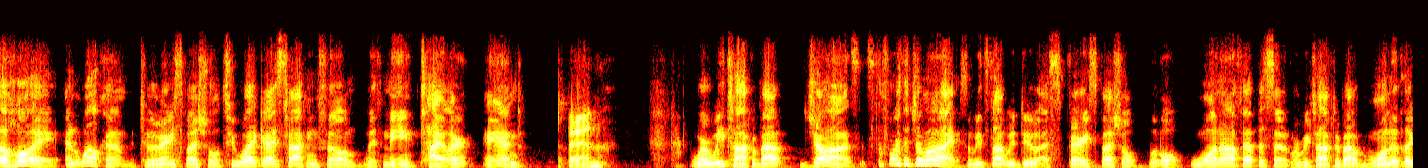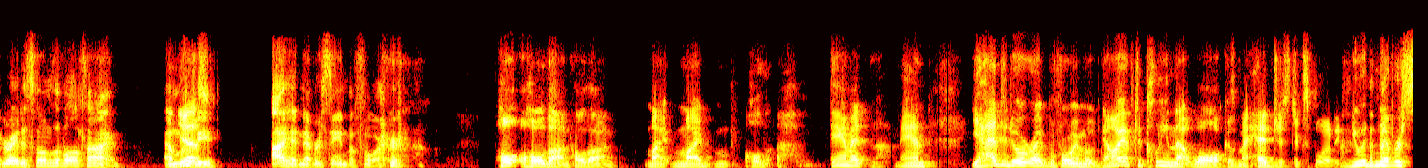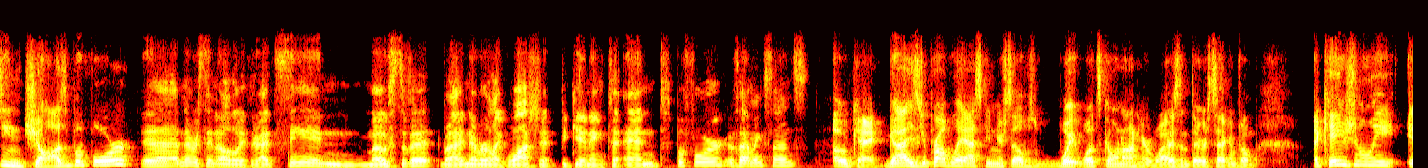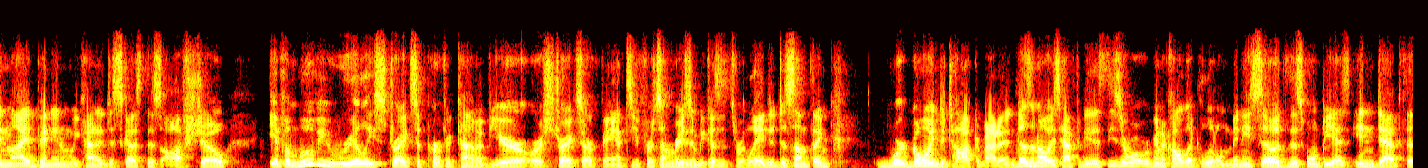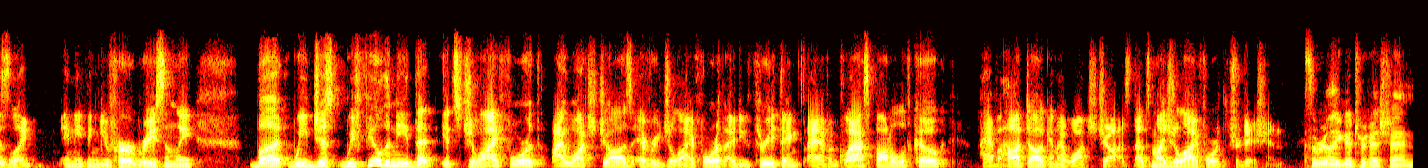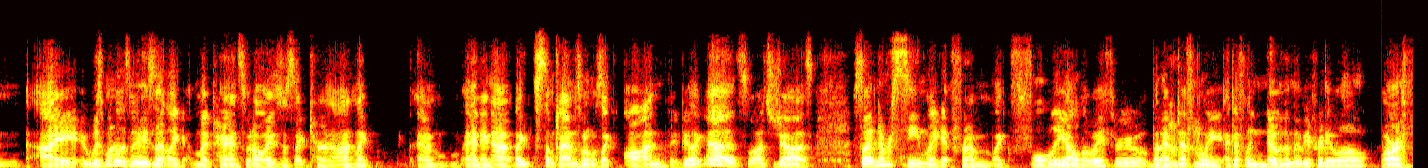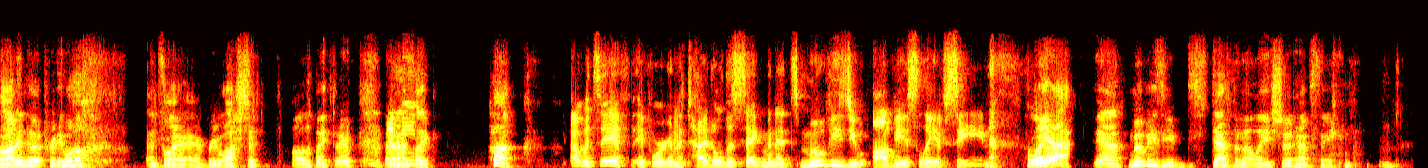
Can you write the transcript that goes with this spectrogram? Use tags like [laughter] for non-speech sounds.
Ahoy, and welcome to a very special Two White Guys Talking film with me, Tyler, and Ben. where we talk about Jaws. It's the 4th of July, so we thought we'd do a very special little one off episode where we talked about one of the greatest films of all time, a movie Yes. I had never seen before. [laughs] Hold hold on, hold on. My my hold on. Damn it, man. You had to do it right before we moved. Now I have to clean that wall because my head just exploded. You had never [laughs] seen Jaws before? yeah, I'd never seen it all the way through. I'd seen most of it, but I'd never like watched it beginning to end before, if that makes sense. Okay, guys, you're probably asking yourselves, wait, what's going on here? Why isn't there a second film? Occasionally, in my opinion, and we kind of discussed this off show, if a movie really strikes a perfect time of year or strikes our fancy for some reason because it's related to something, we're going to talk about it. It doesn't always have to be this. These are what we're going to call like little mini-sodes. This won't be as in-depth as like anything you've heard recently. But we just we feel the need that it's July 4th. I watch Jaws every July 4th. I do three things. I have a glass bottle of Coke, I have a hot dog, and I watch Jaws. That's my July 4th tradition. It's a really good tradition. I it was one of those movies that like my parents would always just like turn on like and and in out like sometimes when it was like on they'd be like oh let's watch Jaws. So I'd never seen like it from like fully all the way through, but I've Mhm. definitely I definitely know the movie pretty well, or I thought I knew it pretty well [laughs] until I, I rewatched it [laughs] all the way through, and I I, was like, huh. I would say if if we're gonna title this segment, it's movies you obviously have seen. [laughs] like yeah, yeah, movies you definitely should have seen. Mm-hmm.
